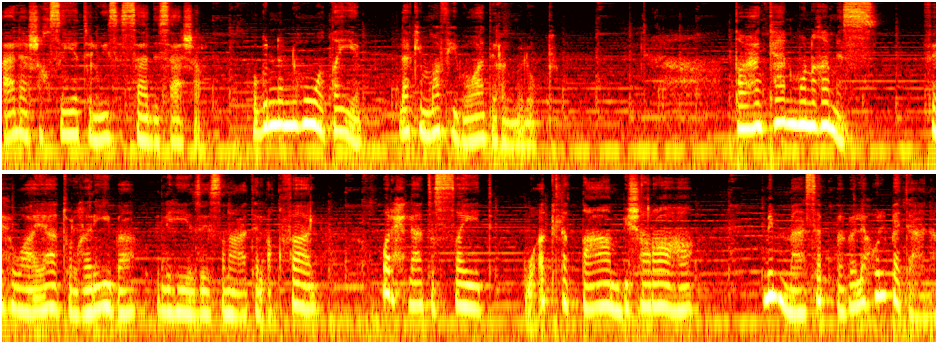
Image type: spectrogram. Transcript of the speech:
على شخصية لويس السادس عشر وقلنا إنه هو طيب لكن ما في بوادر الملوك. طبعا كان منغمس في هواياته الغريبة اللي هي زي صناعة الأقفال ورحلات الصيد وأكل الطعام بشراهة مما سبب له البدانة.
